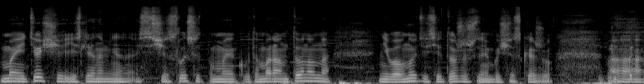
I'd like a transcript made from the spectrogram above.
моей теще, если она меня сейчас слышит, по моей какой-то Мара Антоновна. Не волнуйтесь, я тоже что-нибудь сейчас скажу. А,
